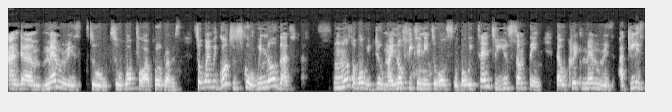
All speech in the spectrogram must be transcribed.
and um, memories to, to work for our programs. So when we go to school, we know that most of what we do might not fit in into all school, but we tend to use something that will create memories, at least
